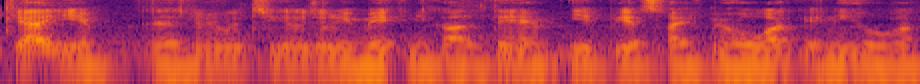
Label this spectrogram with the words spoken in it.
کیا یہ ریزڈنٹ ایول تھری کا جو ریمیک نکالتے ہیں، یہ پی ایس فائیو میں ہوگا کہ نہیں ہوگا؟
